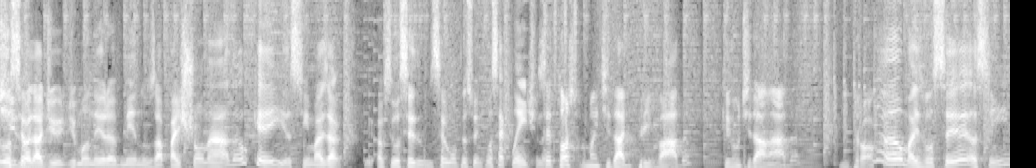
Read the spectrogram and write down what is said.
sentido. você olhar de, de maneira menos apaixonada, ok, assim, mas a- se você ser uma pessoa inconsequente, né? Você torce pra uma entidade privada que não te dá nada em troca. Não, mas você, assim,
